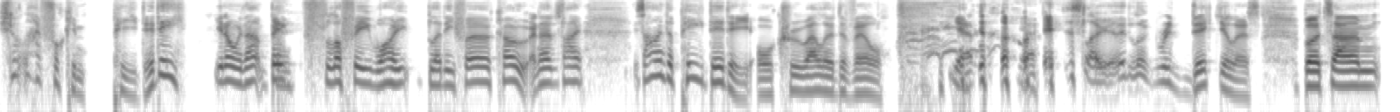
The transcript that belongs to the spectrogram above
she looked like fucking P Diddy you know, with that big fluffy white bloody fur coat. And I was like, it's either P. Diddy or Cruella de Vil. Yeah. yeah. it's like, it looked ridiculous. But um,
